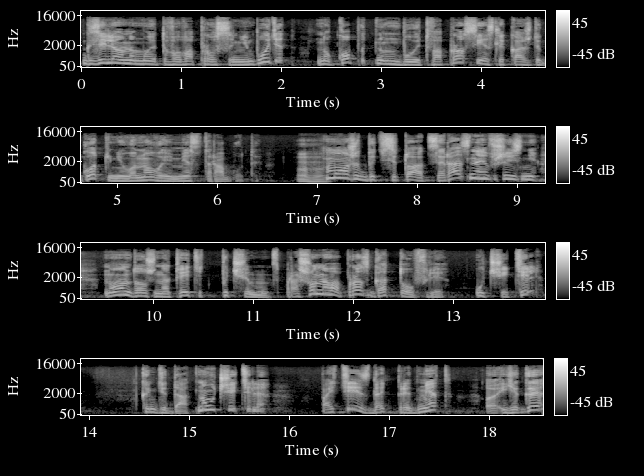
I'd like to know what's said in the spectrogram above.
К зеленому этого вопроса не будет, но к опытному будет вопрос, если каждый год у него новое место работы. Угу. Может быть, ситуации разные в жизни, но он должен ответить, почему. Спрошу на вопрос, готов ли учитель, кандидат на учителя, пойти и сдать предмет ЕГЭ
